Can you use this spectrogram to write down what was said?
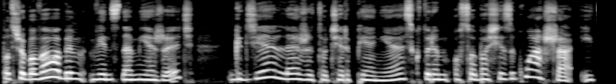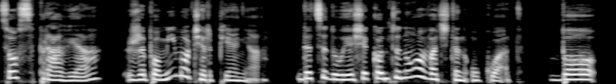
Potrzebowałabym więc namierzyć, gdzie leży to cierpienie, z którym osoba się zgłasza i co sprawia, że pomimo cierpienia decyduje się kontynuować ten układ. Bo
